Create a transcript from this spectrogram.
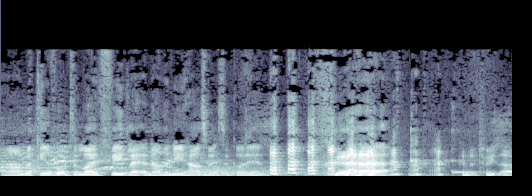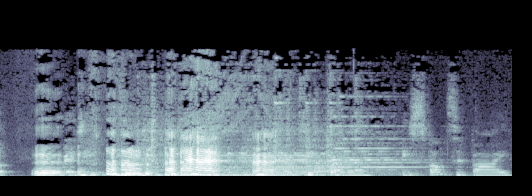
Oh, I'm looking forward to live feed later now the new housemates have gone in. Gonna tweet that. Ready? Big Brother is sponsored by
